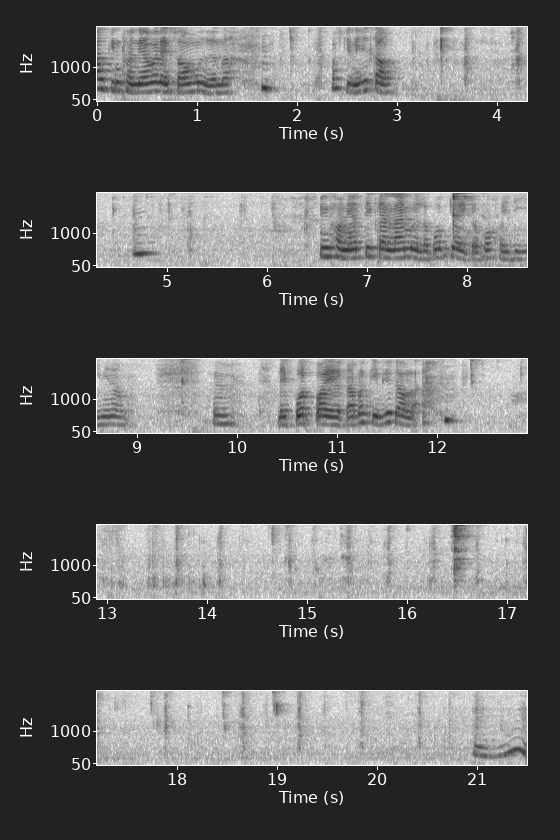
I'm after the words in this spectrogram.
ร้ากินคนเดียวไปเลยสองหมือกันปะต้องกินนี่ที่เก่าอืมกินข้าวเหนียวติดกันหลายหมือระบบย่อยกับพวกข่อยดีพี่น้องอืมได้ปลดปล่อยกับมากินคือเก่าละอืม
